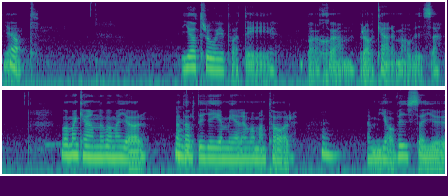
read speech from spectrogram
jämt. Jag tror ju på att det är bara skön, bra karma att visa vad man kan och vad man gör. Att Mm. alltid ge mer än vad man tar. Mm. Jag visar ju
